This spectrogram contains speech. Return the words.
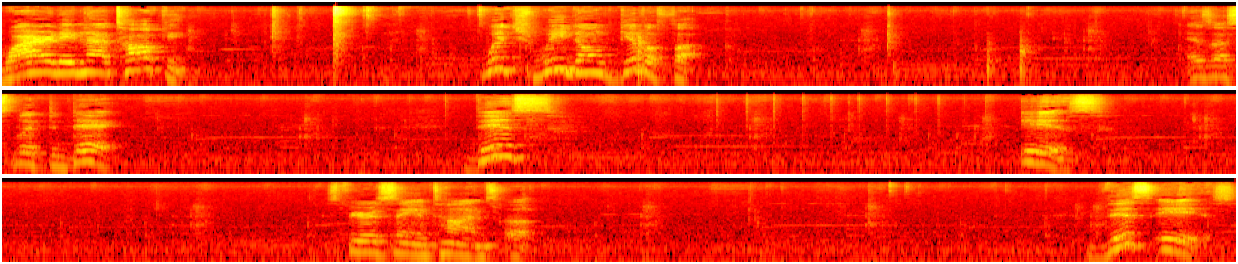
Why are they not talking? Which we don't give a fuck. As I split the deck, this is Spirit saying time's up. This is,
